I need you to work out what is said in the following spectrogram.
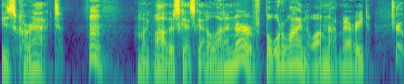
is correct? Hmm. I'm like, wow, this guy's got a lot of nerve. But what do I know? I'm not married. True.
